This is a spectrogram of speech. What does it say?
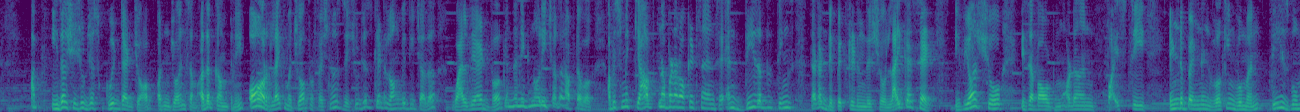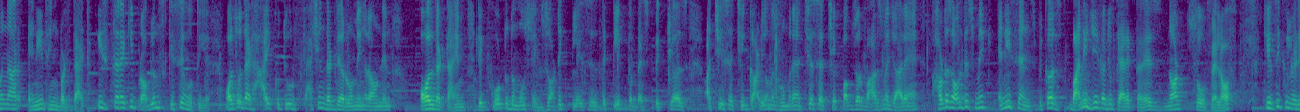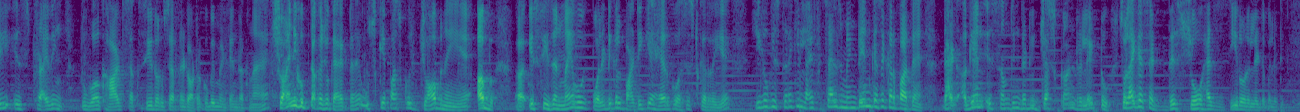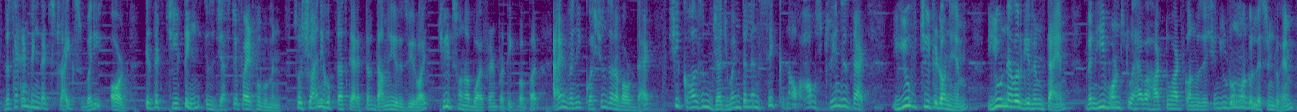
अब either she should just quit that job or join some other company or like mature professionals they should just get along with each other while they are at work and then ignore each other after work अब इसमें क्या इतना बड़ा rocket science है and these are the things that are depicted in this show like I said if your show is about modern feisty independent working woman these women are anything but that इस तरह की problems किसे होती है also that high couture fashion that they are roaming around in all the time. They go to the most exotic places. They click the best pictures. अच्छी से अच्छी गाड़ियों में घूम रहे हैं, अच्छे से अच्छे पब्स और बार्स में जा रहे हैं. How does all this make any sense because Bani ji का जो कैरेक्टर है is not so well off Kirti Kulhari is striving to work hard succeed और उसे अपने डॉटर को भी मेंटेन रखना है. शॉइनी गुप्ता का जो कैरेक्टर है, उसके पास कोई जॉब नहीं है. अब इस सीज़न में वो पॉलिटिकल पार्टी के हेयर को असिस्ट कर रही है. ये लोग इस तरह की लाइफ स्टाइल्स मेंटेन कैसे कर पाते हैं? That again is something that you just can't relate to So like I said, this show has zero relatability. The second thing that strikes very odd is that cheating is justified for women. So Sayani Gupta's character, Damini Rizvi Roy, cheats on her boyfriend Prateik Babbar and when he questions her about that, she calls him judgmental and sick. Now how strange is that? You've cheated on him, you never give him time. When he wants to have a heart-to-heart conversation, you don't want to listen to him.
